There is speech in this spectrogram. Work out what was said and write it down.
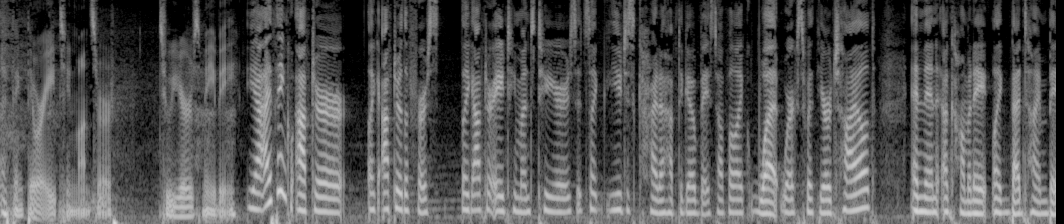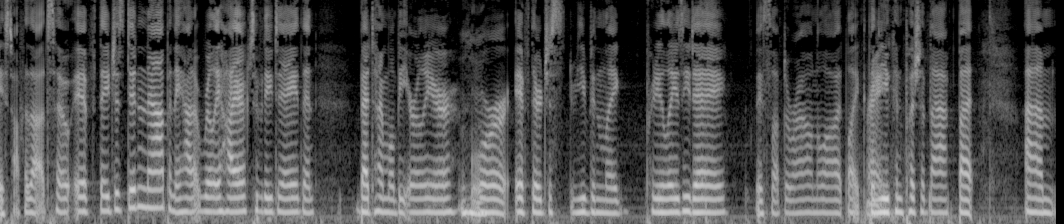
I think they were eighteen months or two years, maybe. Yeah, I think after like after the first like after 18 months, 2 years, it's like you just kind of have to go based off of like what works with your child and then accommodate like bedtime based off of that. So if they just didn't nap and they had a really high activity day, then bedtime will be earlier Mhm. or if they're just you've been like pretty lazy day, they slept around a lot, like then you can push it back, but um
